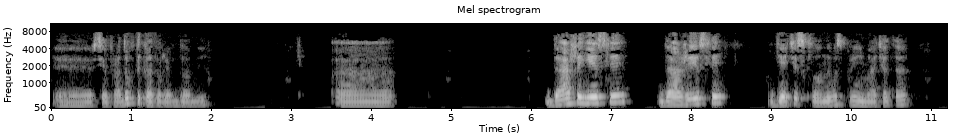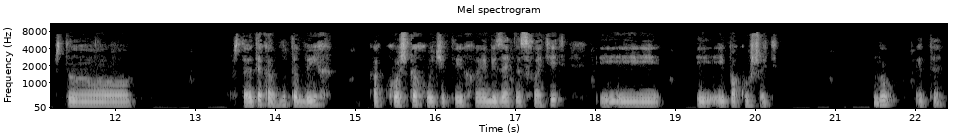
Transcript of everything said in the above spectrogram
э, все продукты, которые в доме. А, даже если, даже если дети склонны воспринимать это, что, что это как будто бы их как кошка хочет их обязательно схватить и, и, и покушать. Ну, это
